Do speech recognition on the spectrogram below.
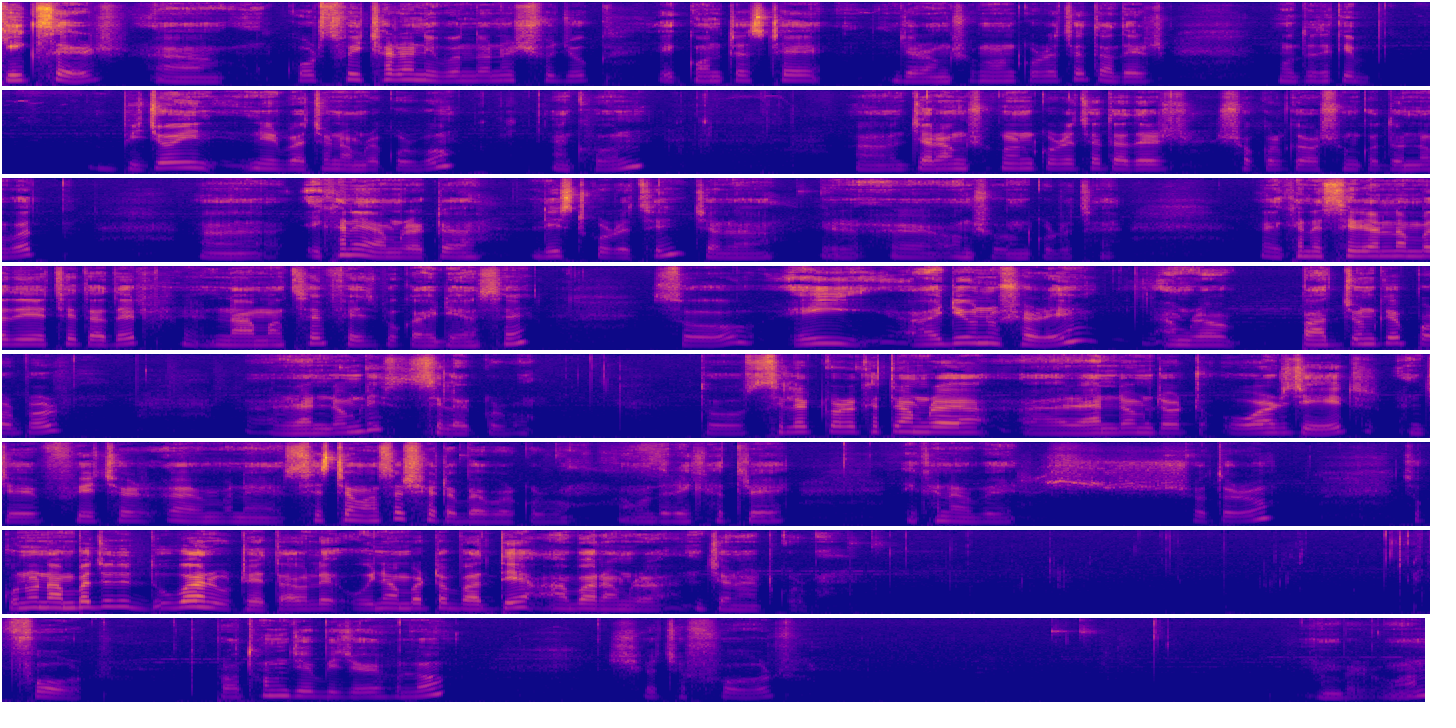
কিক্সের course fee ছাড়া নিবন্ধনের সুযোগ এই কন্টেস্টে যারা অংশগ্রহণ করেছে তাদের মধ্যে থেকে বিজয়ী নির্বাচন আমরা করব এখন। যারা অংশগ্রহণ করেছে তাদের সকলকে অসংখ্য ধন্যবাদ। এখানে আমরা একটা লিস্ট করেছি যারা অংশগ্রহণ করেছে। এখানে সিরিয়াল নাম্বার দিয়েছে তাদের, নাম আছে ফেসবুক আইডি আছে। সো এই আইডি অনুসারে আমরা পাঁচজনকে পরপর র্যান্ডমলি সিলেক্ট করব। তো সিলেক্ট করার ক্ষেত্রে আমরা র্যান্ডম ডট ওআরজির যে ফিচার মানে সিস্টেম আছে সেটা ব্যবহার করব। আমাদের এক্ষেত্রে এখানে হবে সতেরো। সো কোনো নাম্বার যদি দুবার উঠে তাহলে ওই নাম্বারটা বাদ দিয়ে আবার আমরা জেনারেট করব। ফোর প্রথম যে বিজয় হলো সে হচ্ছে ফোর নাম্বার ওয়ান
